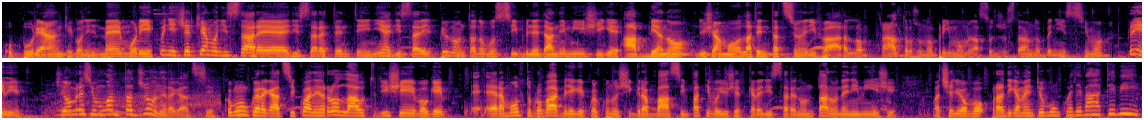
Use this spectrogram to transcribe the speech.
oppure anche con il Memory. Quindi cerchiamo di stare, di stare attentini e eh, di stare il più lontano possibile da nemici che abbiano, diciamo, la tentazione di farlo. Tra l'altro sono primo, me la sto aggiustando benissimo. Primi, ci siamo presi un vantaggione ragazzi. Comunque ragazzi qua nel rollout dicevo che Era molto probabile che qualcuno ci grabbasse. Infatti voglio cercare di stare lontano dai nemici. Ma ce li ho praticamente ovunque. Levatevi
